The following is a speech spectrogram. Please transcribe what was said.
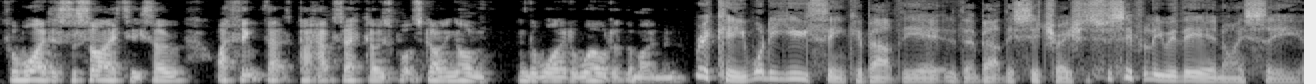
for wider society. So I think that perhaps echoes what's going on in the wider world at the moment. Ricky, what do you think about the about this situation, specifically with the ENIC?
